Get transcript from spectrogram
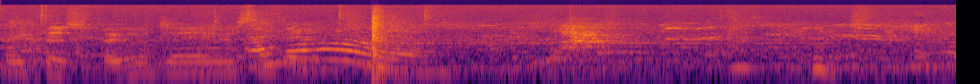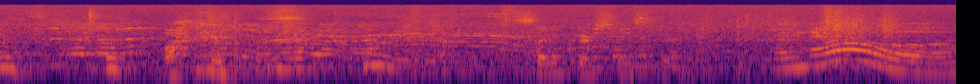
I think there's food there or I something. know. What? so persistent. I know.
